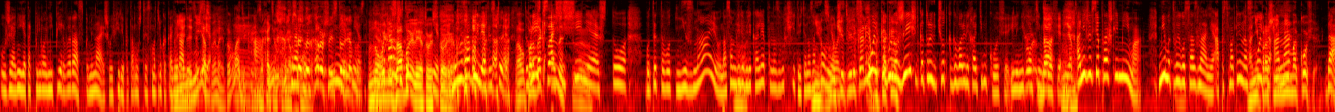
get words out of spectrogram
уже они, я так понимаю, не первый раз вспоминаешь в эфире, потому что я смотрю, как Да они я, радуются не я все. вспоминаю, это Владик А, захотел, ну, чтобы я вспомнил. Это хорошая история Нет, нет. Но Это вы не забыли эту Нет, историю. мы не забыли эту историю. А То у меня есть парадоксальность, э, ощущение, что вот это вот «не знаю» на самом деле Ага. великолепно звучит, ведь она Нет, запомнилась. звучит великолепно. Сколько как и- было женщин, которые четко говорили «хотим кофе» или «не Ну, хотим да, кофе». нет. Они же все прошли мимо, мимо твоего сознания. А посмотри, насколько Они прошли она... мимо кофе. Да,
